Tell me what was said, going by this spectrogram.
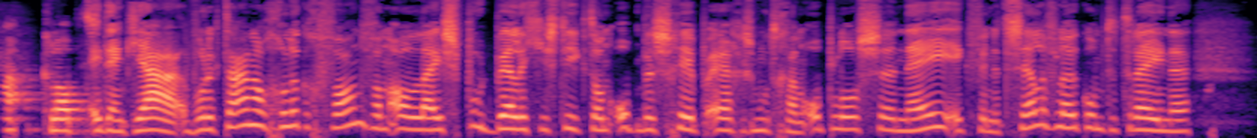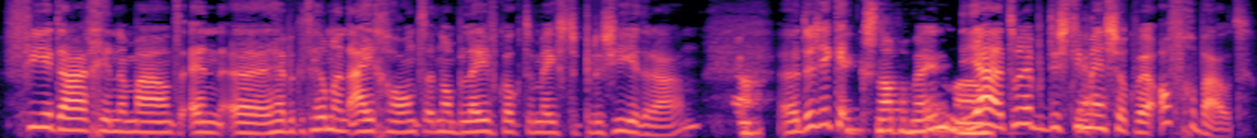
ja, klopt. Ik denk, ja, word ik daar nou gelukkig van? Van allerlei spoedbelletjes die ik dan op mijn schip ergens moet gaan oplossen. Nee, ik vind het zelf leuk om te trainen vier dagen in de maand en uh, heb ik het helemaal in eigen hand en dan beleef ik ook de meeste plezier eraan. Ja, uh, dus ik, ik snap hem helemaal. Ja, toen heb ik dus die ja. mensen ook weer afgebouwd.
